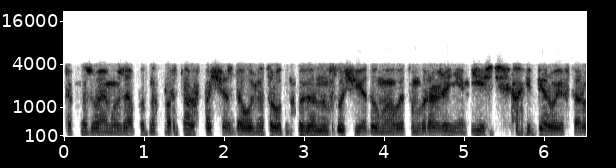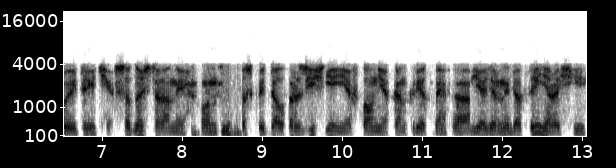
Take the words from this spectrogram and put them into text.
так называемых западных партнеров, подчас довольно трудно. В данном случае, я думаю, в этом выражении есть и первое, и второе, и третье. С одной стороны, он, так сказать, дал разъяснение вполне конкретное о ядерной доктрине России,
